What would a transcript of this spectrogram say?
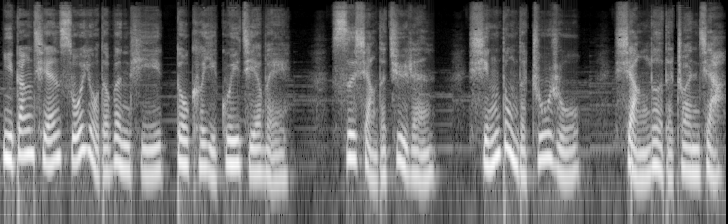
你当前所有的问题都可以归结为思想的巨人、行动的侏儒、享乐的专家，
